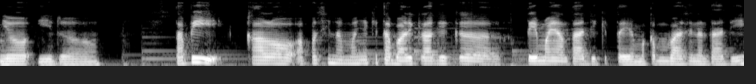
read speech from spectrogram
Yo, dong. Tapi kalau apa sih namanya kita balik lagi ke tema yang tadi kita ya, ke pembahasan yang tadi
